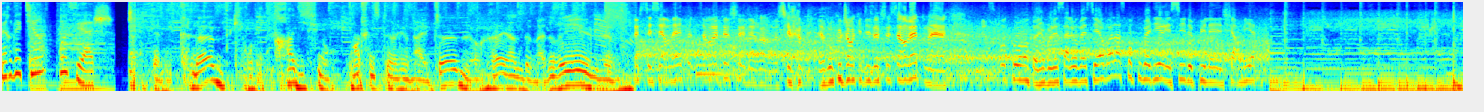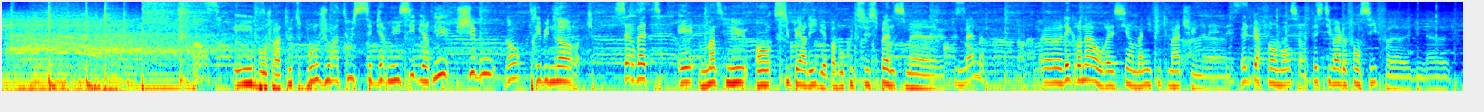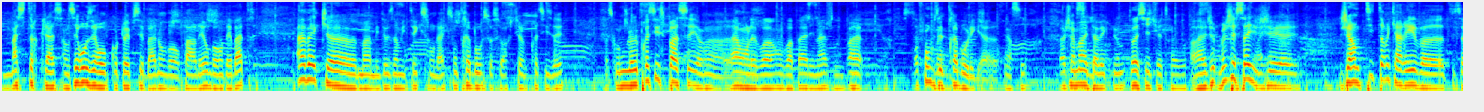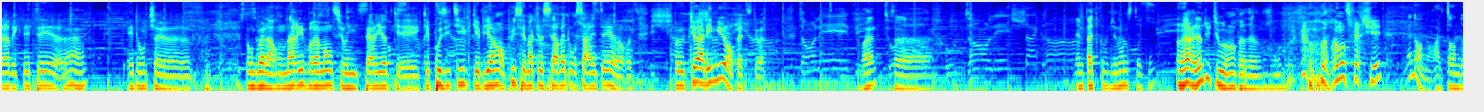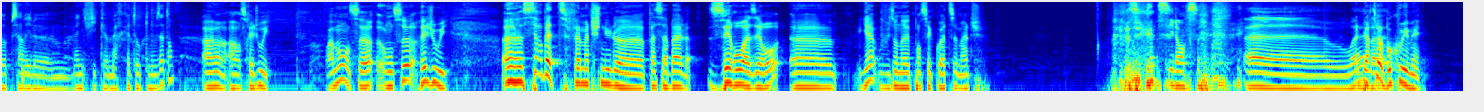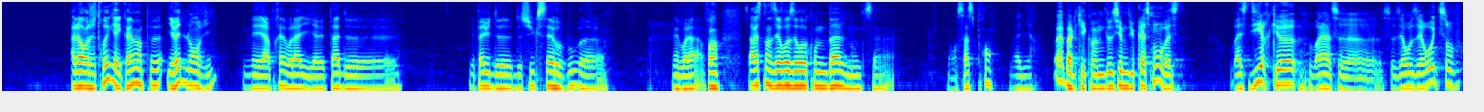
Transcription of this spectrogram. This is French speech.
servetien.ch. Il y a des clubs qui ont des traditions. Manchester United, le Real de Madrid, le... FC Servette, Servette FC déjà, parce qu'il y a beaucoup de gens qui disent FC Servette, mais... Merci beaucoup Anthony, vous laisse aller au vestiaire. Voilà ce qu'on pouvait dire ici depuis les Charmières. Et bonjour à toutes, bonjour à tous, c'est bienvenue ici, bienvenue chez vous dans Tribune Nord. Servette est maintenu en Super League, il n'y a pas beaucoup de suspense, mais euh, tout de même. Euh, les Grenats ont réussi un magnifique match, une euh, belle performance, un festival offensif, une masterclass, un 0-0 contre le FC Bâle, on va en parler, on va en débattre. Avec bah, mes deux invités qui sont là, qui sont très beaux ce soir, je tiens à le préciser. Parce qu'on ne le précise pas assez. hein. Ah, on le voit, on voit pas à l'image. Ouais. Franchement, vous êtes très beaux, les gars. Merci. Benjamin Merci. est avec nous. Toi aussi, tu es très beau. Ouais, je- moi j'essaye, j'ai un petit temps qui arrive, euh, tu sais, avec l'été. euh, Ouais, ouais. et donc, euh, donc voilà, on arrive vraiment sur une période qui est, qui est positive, qui est bien. En plus, ces matchs de Servette vont s'arrêter, alors je peux que aller mieux en fait, tu vois. Ouais, ça- Même pas de Coupe du Monde cet été. Ouais, rien du tout, hein, on, va, on va vraiment se faire chier. Mais non, on aura le temps d'observer le magnifique mercato qui nous attend. Ah, ah, on se réjouit. Vraiment, on se, on se réjouit. Euh, Servette fait match nul euh, face à Bâle 0 à 0. Euh, les gars, vous en avez pensé quoi de ce match? Silence. euh, ouais, Alberto bah, a beaucoup aimé. Alors, j'ai trouvé qu'il y avait quand même un peu. Il y avait de l'envie, mais après, voilà, il n'y avait pas de. Il n'y a pas eu de, de succès au bout. euh. Mais voilà. Enfin, ça reste un 0-0 contre balle, donc ça. Bon, ça se prend, on va dire. Ouais, Bâle qui est quand même deuxième du classement, on va se, on va se dire que ce ce 0-0, il te sauve.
